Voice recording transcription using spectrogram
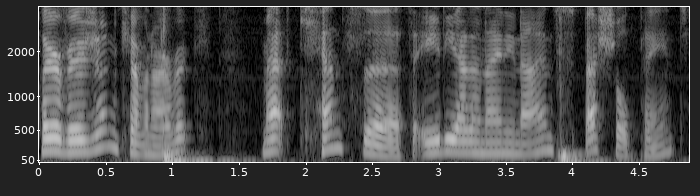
Clear Vision, Kevin Harvick. Matt Kenseth, 80 out of 99, special paint.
